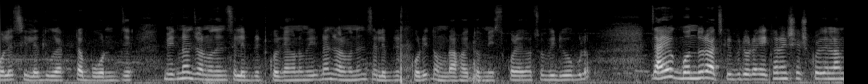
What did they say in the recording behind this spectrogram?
বলেছিলে দু একটা বোন যে, মেঘনার জন্মদিন সেলিব্রেট করি না কেন? মেঘনার জন্মদিন সেলিব্রেট করি, তোমরা হয়তো মিস করে গেছো ভিডিওগুলো যাই হোক বন্ধুরা, আজকের ভিডিওটা এখানে শেষ করে দিলাম।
